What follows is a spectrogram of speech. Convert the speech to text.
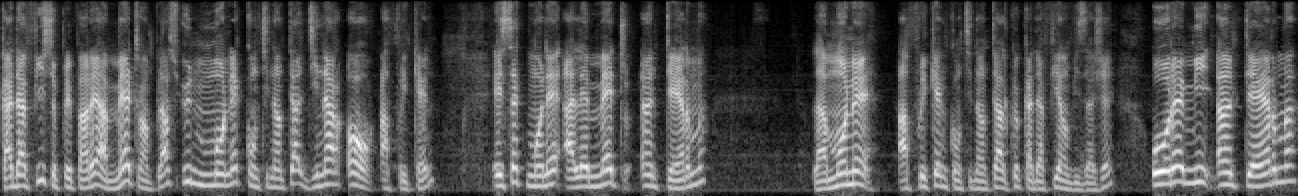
Kadhafi se préparait à mettre en place une monnaie continentale dinar or africaine et cette monnaie allait mettre un terme, la monnaie africaine continentale que Kadhafi envisageait, aurait mis un terme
